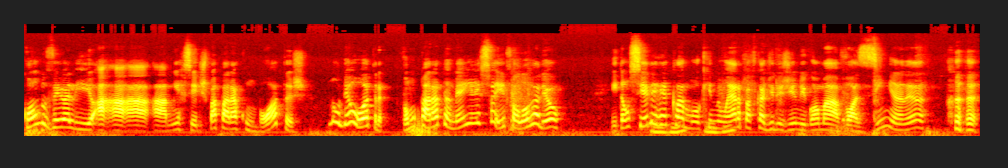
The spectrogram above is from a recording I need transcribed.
quando veio ali a, a, a Mercedes para parar com botas, não deu outra. Vamos parar também e é isso aí, falou, valeu. Então se ele reclamou que não era para ficar dirigindo igual uma vozinha, né?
